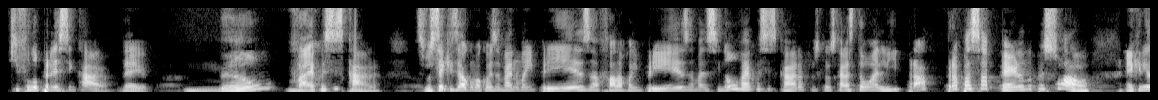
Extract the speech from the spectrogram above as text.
que falou pra ele assim, cara, velho, não vai com esses caras. Se você quiser alguma coisa, vai numa empresa, fala com a empresa, mas assim, não vai com esses caras, porque os caras estão ali pra, pra passar perna no pessoal. É que nem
